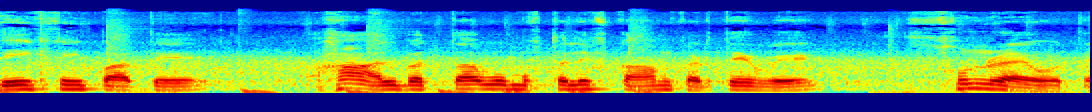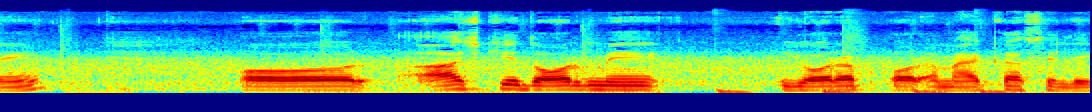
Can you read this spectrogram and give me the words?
دیکھ نہیں پاتے ہاں البتہ وہ مختلف کام کرتے ہوئے سن رہے ہوتے ہیں۔ اور آج کے دور میں یورپ اور امریکہ سے لے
